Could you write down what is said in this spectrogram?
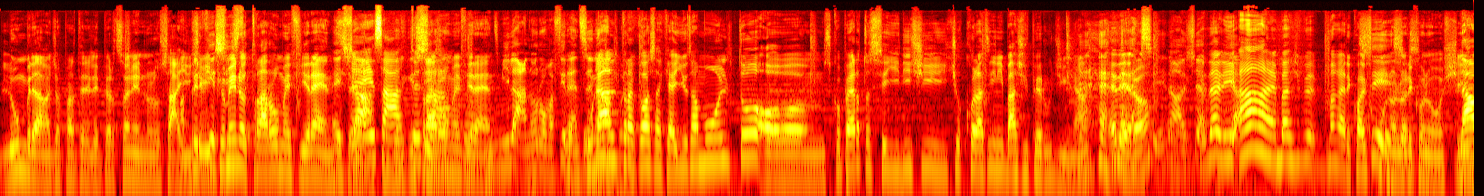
l'Umbria la maggior parte delle persone non lo sa. Perché dicevi più o meno tra Roma e Firenze. Esatto, Esatto, esatto. Tra Roma e Firenze. Milano, Roma, Firenze Un'altra Napoli. cosa che aiuta molto, ho mm, scoperto se gli dici cioccolatini baci perugina. È vero? Sì, no, certo, E da lì, ah, per- magari qualcuno Sì, lo sì, riconosce. sì. Da,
